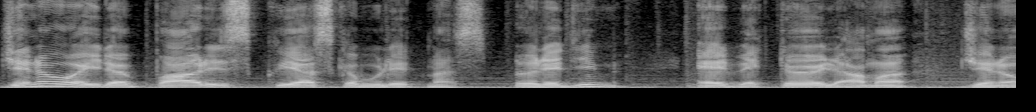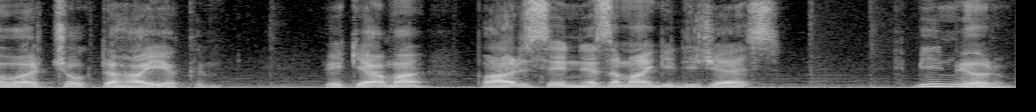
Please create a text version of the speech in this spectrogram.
Cenova ile Paris kıyas kabul etmez. Öyle değil mi? Elbette öyle ama Cenova çok daha yakın. Peki ama Paris'e ne zaman gideceğiz? Bilmiyorum.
